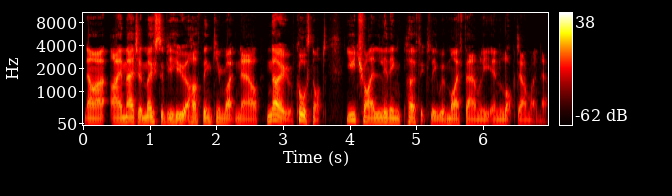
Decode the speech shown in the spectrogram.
Now, I imagine most of you are thinking right now, no, of course not. You try living perfectly with my family in lockdown right now.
